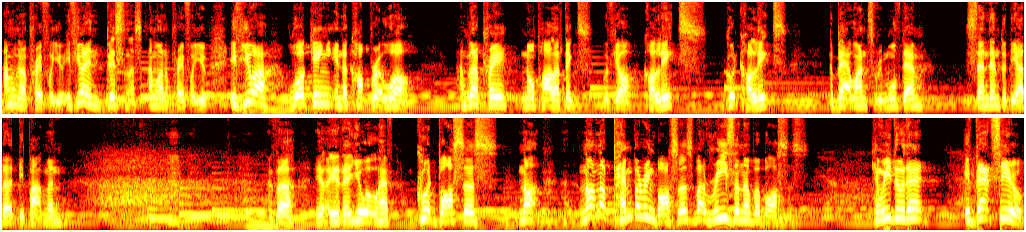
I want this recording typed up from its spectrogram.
I'm going to pray for you. If you're in business, I'm going to pray for you. If you are working in the corporate world, I'm going to pray no politics with your colleagues, good colleagues. The bad ones, remove them, send them to the other department. the, that you will have good bosses, not, not, not pampering bosses, but reasonable bosses. Can we do that? If that's you,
